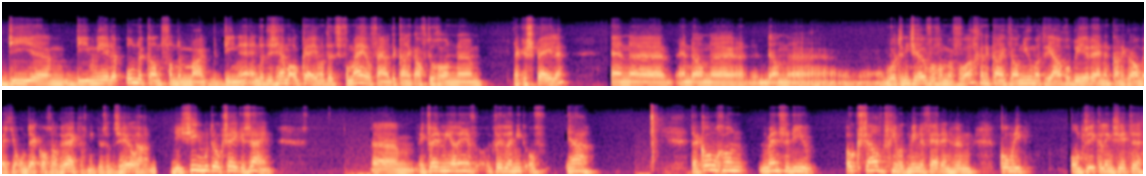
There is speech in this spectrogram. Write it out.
die, um, die meer de onderkant van de markt bedienen. En dat is helemaal oké, okay, want het is voor mij heel fijn. Want dan kan ik af en toe gewoon lekker spelen. En, uh, en dan, uh, dan uh, wordt er niet zo heel veel van me verwacht. En dan kan ik wel nieuw materiaal proberen. En dan kan ik wel een beetje ontdekken of dat werkt of niet. Dus dat is heel, ja. die scene moet er ook zeker zijn. Um, ik weet niet alleen, ik weet alleen niet of, ja, daar komen gewoon mensen die ook zelf misschien wat minder ver in hun comedy ontwikkeling zitten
